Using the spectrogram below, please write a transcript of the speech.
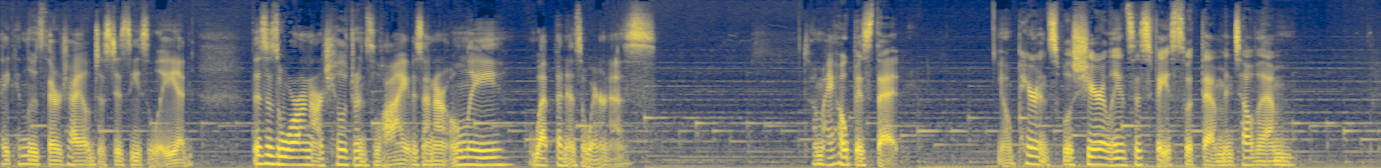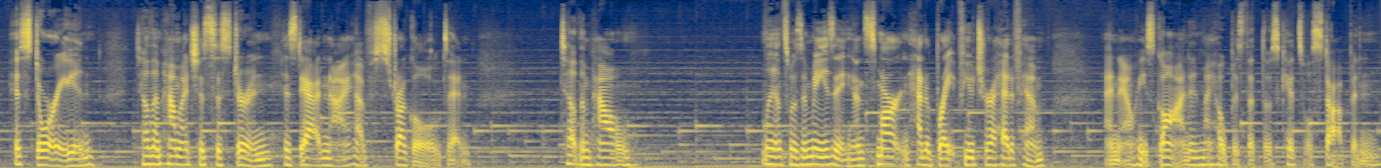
They can lose their child just as easily. And this is a war on our children's lives, and our only weapon is awareness. So, my hope is that you know, parents will share Lantz's face with them and tell them his story and tell them how much his sister and his dad and I have struggled and tell them how Lantz was amazing and smart and had a bright future ahead of him. And now he's gone. And my hope is that those kids will stop and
